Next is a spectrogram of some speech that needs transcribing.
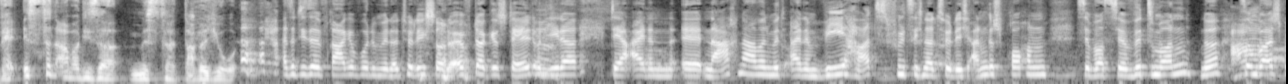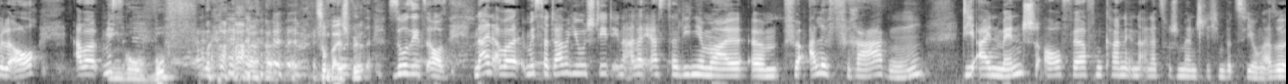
Wer ist denn aber dieser Mr. W? Also diese Frage wurde mir natürlich schon öfter gestellt und jeder, der einen äh, Nachnamen mit einem W hat, fühlt sich natürlich angesprochen. Sebastian Wittmann, ne, zum Beispiel auch. Aber Mr. Ingo Wuff. Zum Beispiel. So sieht's aus. Nein, aber Mr. W steht in allererster Linie mal ähm, für alle Fragen, die ein Mensch aufwerfen kann in einer zwischenmenschlichen Beziehung. Also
